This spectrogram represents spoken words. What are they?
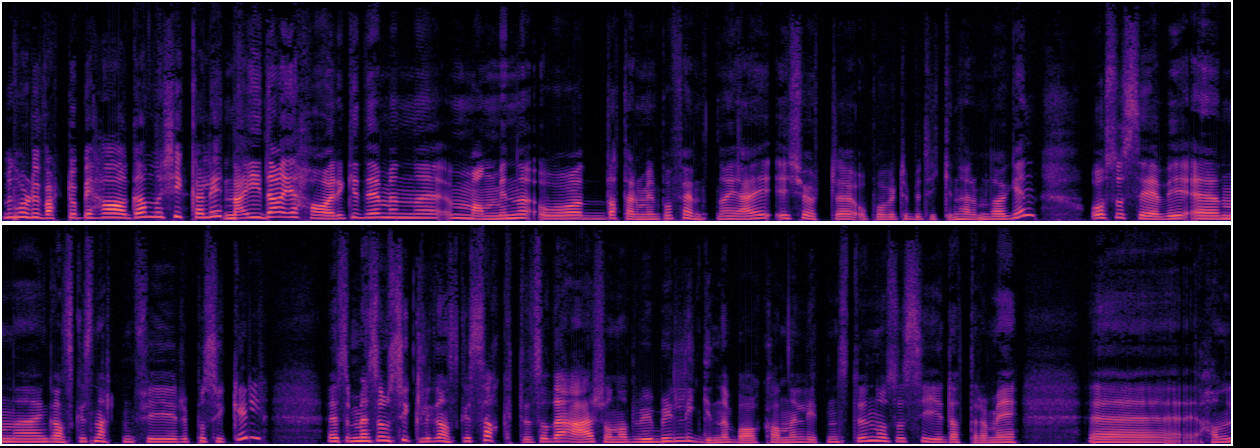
Men har du vært oppe i hagen og kikka litt? Nei da, jeg har ikke det, men eh, mannen min og datteren min på 15 og jeg kjørte oppover til butikken her om dagen, og så ser vi en eh, ganske snerten fyr på sykkel, eh, men som sykler ganske sakte, så det er sånn at vi blir liggende bak han en liten stund, og så sier dattera mi eh, han,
